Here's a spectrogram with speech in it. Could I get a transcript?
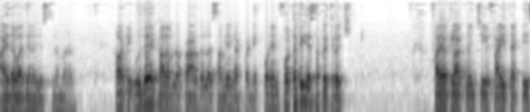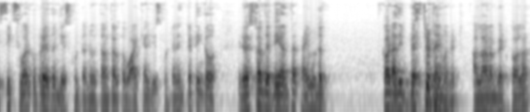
ఐదవ అధ్యాయంలో చూస్తున్నాం మనం. కాబట్టి ఉదయ నా ప్రార్థనలో సమయం గడపండి ఎక్కువ. నేను ఫోర్ థర్టీకి లేస్తా ప్రతిరోజు. ఫైవ్ ఓ క్లాక్ నుంచి ఫైవ్ థర్టీ సిక్స్ వరకు ప్రయత్నం చేసుకుంటాను. దాని తర్వాత వాక్యాలు చేసుకుంటాను. ఎందుకంటే ఇంకా రెస్ట్ ఆఫ్ ద డే అంతా టైం ఉండదు. కాబట్టి అది బెస్ట్ టైం అన్నట్టు. అలారం పెట్టుకోవాలా?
